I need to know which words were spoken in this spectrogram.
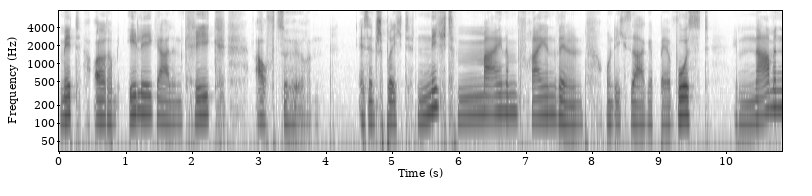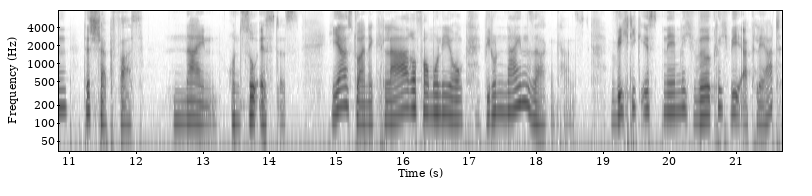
mit eurem illegalen Krieg aufzuhören. Es entspricht nicht meinem freien Willen, und ich sage bewusst im Namen des Schöpfers Nein, und so ist es. Hier hast du eine klare Formulierung, wie du Nein sagen kannst. Wichtig ist nämlich wirklich, wie erklärt,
